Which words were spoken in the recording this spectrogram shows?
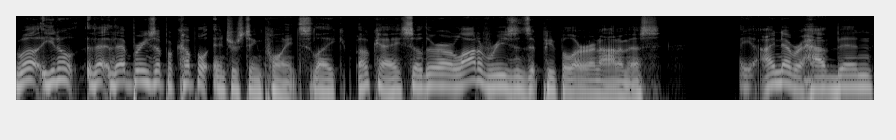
Well, you know, that, that brings up a couple interesting points. Like, okay, so there are a lot of reasons that people are anonymous. I, I never have been,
